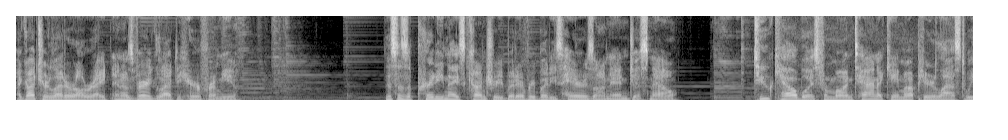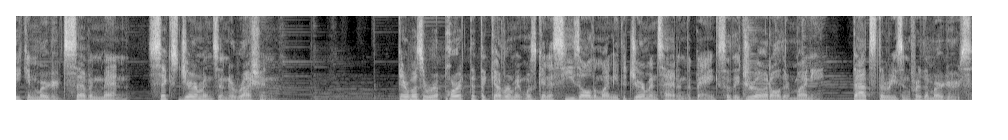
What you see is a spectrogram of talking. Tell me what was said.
I got your letter all right, and I was very glad to hear from you. This is a pretty nice country, but everybody's hair is on end just now. Two cowboys from Montana came up here last week and murdered seven men, six Germans and a Russian. There was a report that the government was going to seize all the money the Germans had in the bank, so they drew out all their money. That's the reason for the murders.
